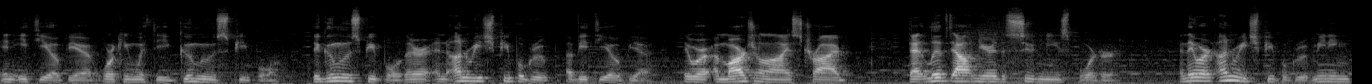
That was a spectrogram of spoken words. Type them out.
in Ethiopia, working with the Gumuz people the Gumuz people, they're an unreached people group of Ethiopia. They were a marginalized tribe that lived out near the Sudanese border. And they were an unreached people group, meaning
